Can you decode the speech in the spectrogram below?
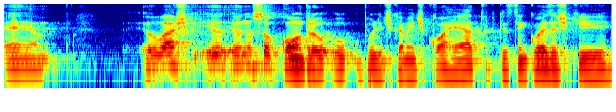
é, eu acho que eu, eu não sou contra o, o politicamente correto, porque tem coisas que,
